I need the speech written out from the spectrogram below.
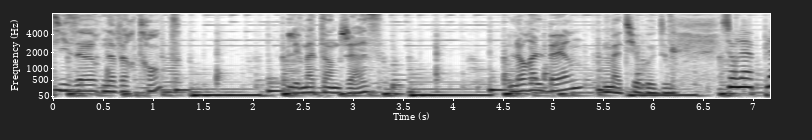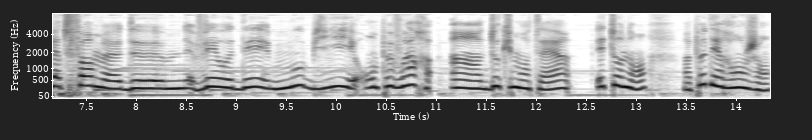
6h, 9h30, les matins de jazz. Laure Alberne, Mathieu Baudou. Sur la plateforme de VOD Mubi, on peut voir un documentaire étonnant, un peu dérangeant,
